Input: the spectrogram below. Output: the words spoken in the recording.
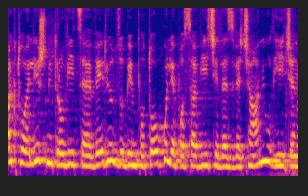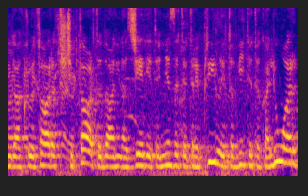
Aktualisht Mitrovica e Veriut, Zubin Potoku, Leposaviqi dhe Zveçani udhëhiqen nga kryetarët shqiptarë të dalë nga zgjedhjet e njëzet e tre prillit të vitit të kaluar,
